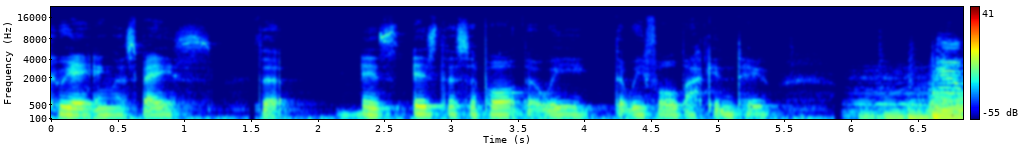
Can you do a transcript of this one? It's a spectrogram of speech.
creating the space that mm-hmm. is is the support that we that we fall back into. If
